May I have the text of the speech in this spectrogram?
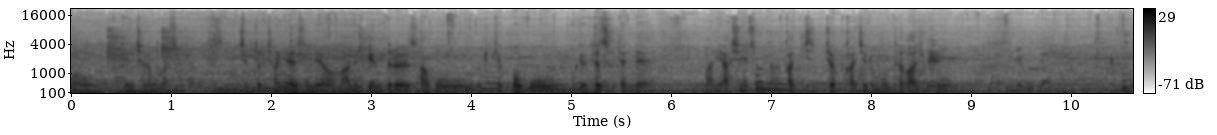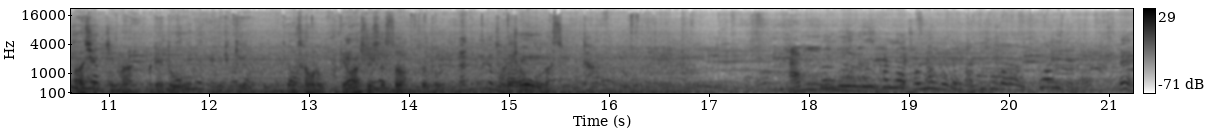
어, 괜찮은 것 같습니다. 직접 참여했으면 많은 게임들을 사고 이렇게 보고 구경했을 텐데 많이 아쉽습니다. 아까 직접 가지를 못해가지고 아쉽지만 그래도 이렇게 영상으로 구경할 수 있어서 저도 참 좋은 것 같습니다. 게임보이 칼라 전용으로 만드신 거랑 호환이 되나요? 네.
